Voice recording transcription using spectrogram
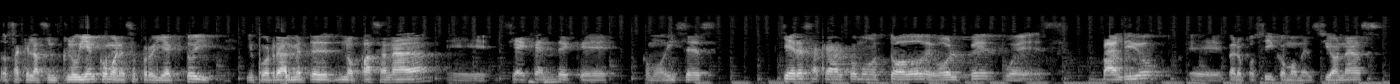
o sea, que las incluyen como en ese proyecto y, y pues realmente no pasa nada. Eh, si hay gente que, como dices, quiere sacar como todo de golpe, pues válido, eh, pero pues sí, como mencionas,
